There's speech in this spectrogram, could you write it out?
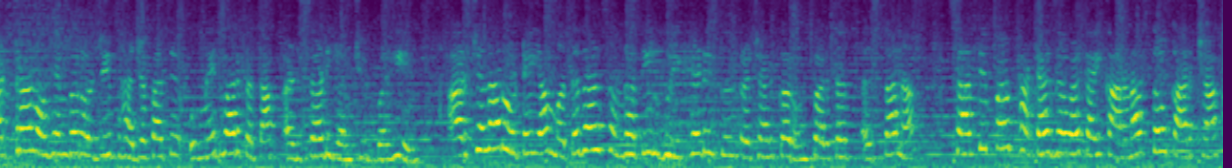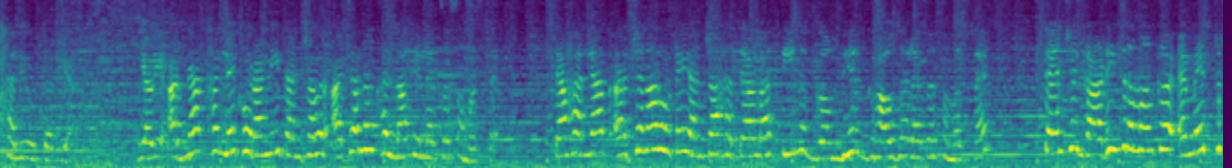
अठरा नोव्हेंबर रोजी भाजपाचे उमेदवार प्रताप अडसड यांची बहीण अर्चना रोटे या मतदारसंघातील गुईखेड इथून प्रचार करून परतत असताना सातेपळ फाट्याजवळ काही कारणास्तव कारच्या खाली उतरल्या. यावेळी अज्ञात हल्लेखोरांनी त्यांच्यावर अचानक हल्ला केल्याचं समजतंय. त्या हल्ल्यात अर्चना रोटे यांच्या हाताला तीन गंभीर घाव झाल्याचं समजतंय. त्यांची गाडी क्रमांक एम एच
